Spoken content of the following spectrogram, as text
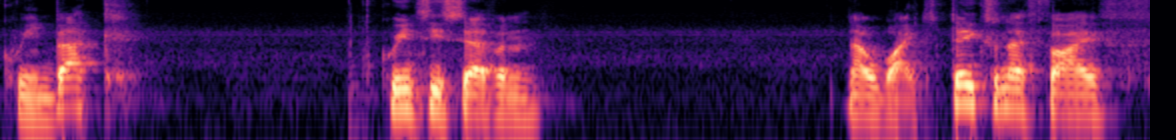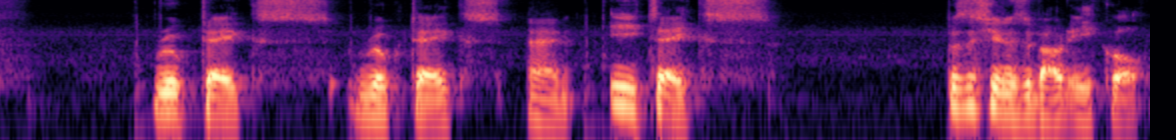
queen back, queen c7, now white takes on f5, rook takes, rook takes, and e takes. Position is about equal.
